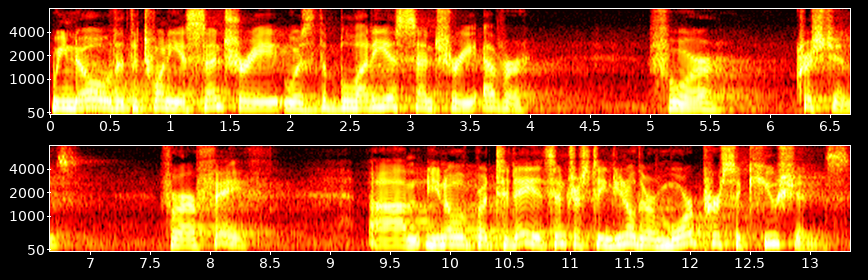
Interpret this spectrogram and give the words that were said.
We know that the 20th century was the bloodiest century ever for Christians, for our faith. Um, you know, but today it's interesting. You know, there are more persecutions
